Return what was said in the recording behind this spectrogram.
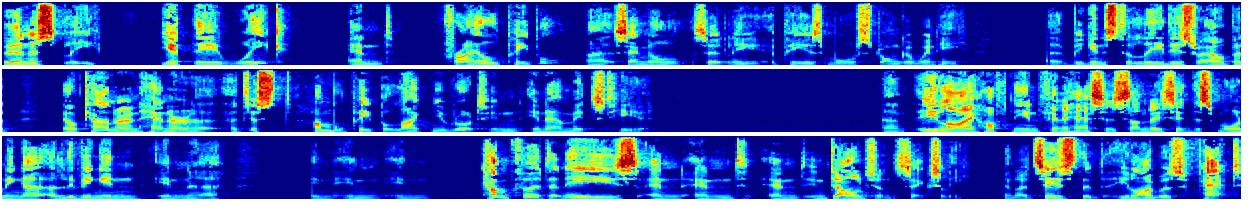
earnestly, yet they're weak and frail people. Uh, Samuel certainly appears more stronger when he uh, begins to lead Israel, but Elkanah and Hannah are, just humble people like Nirut in, in our midst here. Um, Eli, Hophni, and Phinehas, as Sunday said this morning, are, are living in, in, uh, in, in, in, comfort and ease and, and, and indulgence, actually. You know, it says that Eli was fat,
